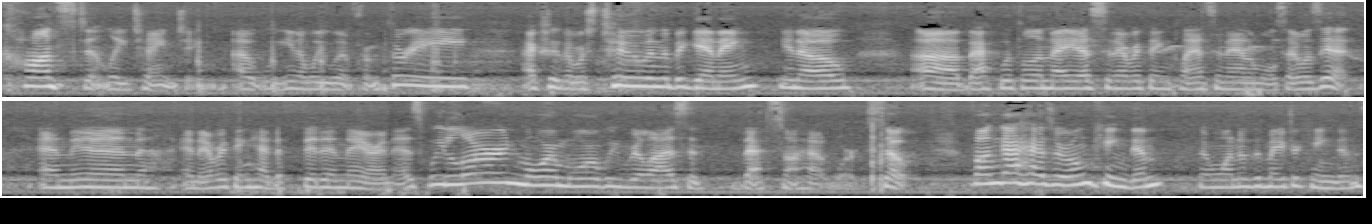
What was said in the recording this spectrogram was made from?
constantly changing. Uh, you know, we went from three. Actually, there was two in the beginning. You know, uh, back with Linnaeus and everything, plants and animals. That was it. And then, and everything had to fit in there. And as we learn more and more, we realize that that's not how it works. So, fungi has their own kingdom. They're one of the major kingdoms,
